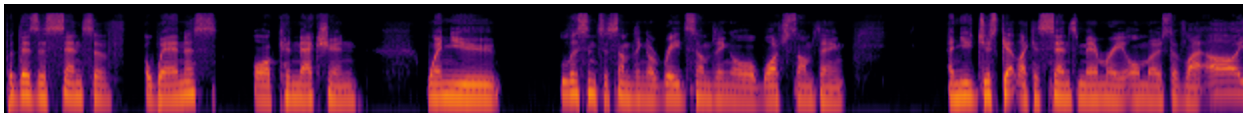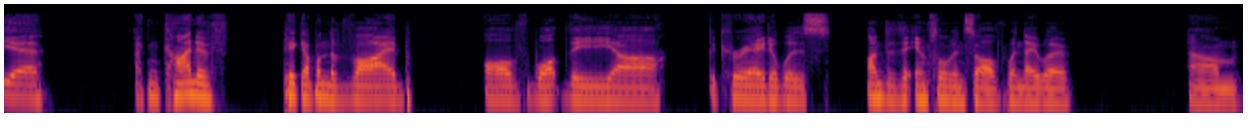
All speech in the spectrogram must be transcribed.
but there's a sense of awareness or connection when you listen to something or read something or watch something and you just get like a sense memory almost of like oh yeah i can kind of pick up on the vibe of what the uh the creator was under the influence of when they were um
